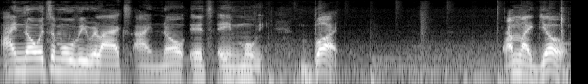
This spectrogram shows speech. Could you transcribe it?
I know it's a movie. Relax. I know it's a movie. But I'm like, yo,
